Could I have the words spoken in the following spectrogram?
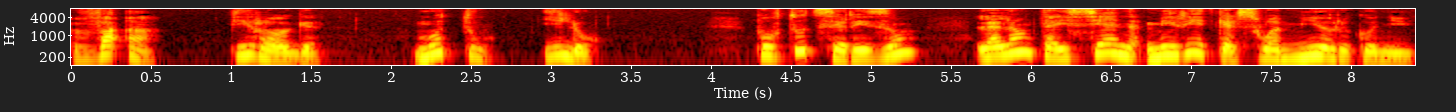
va'a, pirogue, motu, ilo. Pour toutes ces raisons, la langue tahitienne mérite qu'elle soit mieux reconnue.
